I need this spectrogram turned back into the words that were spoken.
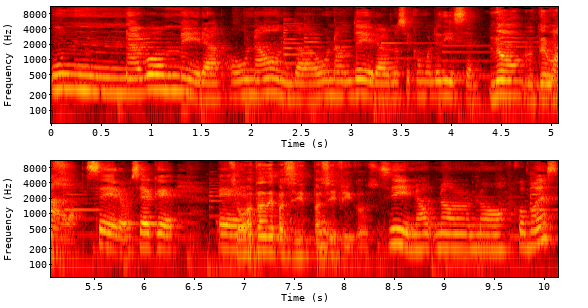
una gomera o una onda o una hondera, o no sé cómo le dicen. No, no tenemos. Nada, cero. O sea que. eh, Son bastante pacíficos. Sí, no, no, no, ¿cómo es?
